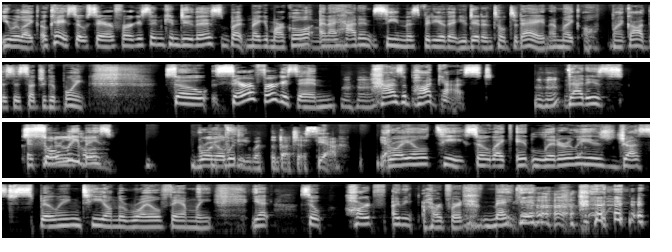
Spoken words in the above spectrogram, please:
you were like, okay, so Sarah Ferguson can do this, but Meghan Markle. And I Mhm. hadn't seen this video that you did until today. And I'm like, oh my God, this is such a good point. So Sarah Ferguson Mhm. has a podcast Mhm. that is It's solely based royalty with the Duchess. Yeah. Yeah. royal tea. So like it literally is just spilling tea on the royal family. Yet so Hart I mean Hartford, Meghan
